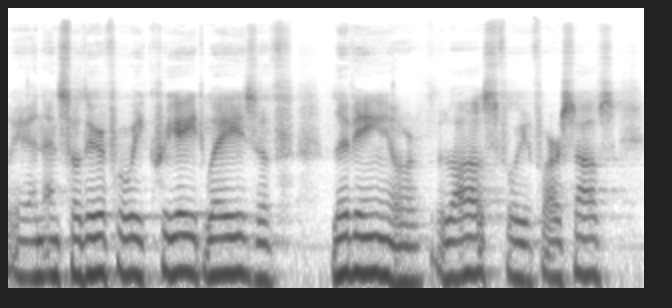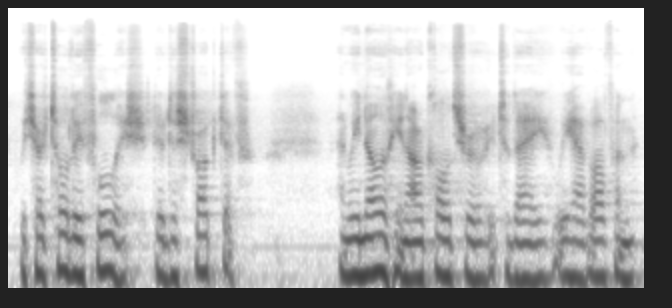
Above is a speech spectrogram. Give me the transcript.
And, and so, therefore, we create ways of living or laws for, for ourselves which are totally foolish, they're destructive. And we know in our culture today, we have often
